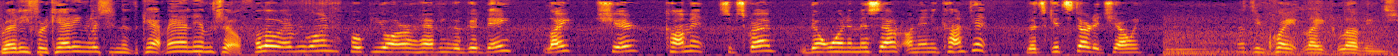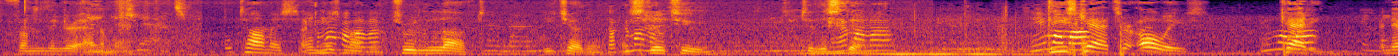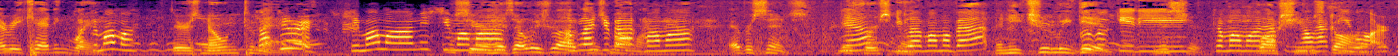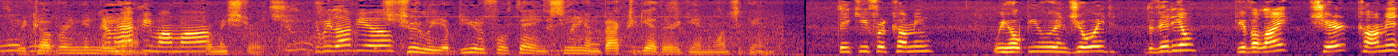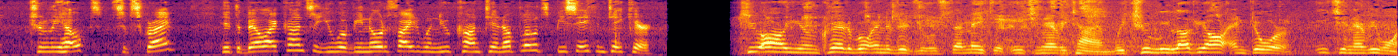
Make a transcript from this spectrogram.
Ready for catting? Listen to the cat man himself. Hello, everyone. Hope you are having a good day. Like, share, comment, subscribe. You don't want to miss out on any content. Let's get started, shall we? Nothing quite like loving from your animal. Oh, Thomas and his mother truly loved each other and still do to this day. These cats are always catting in every catting way there is known to man. her. Say, Mama, I miss you, Monsieur Mama. has always loved I'm glad his you're mama back, Mama. ever since they Yeah? first You met. glad Mama back? And he truly Boo-boo did kitty. miss her Come Mama, while happy, she how was happy gone, you are. recovering in I'm happy, Mama. from a stroke. We love you. It's truly a beautiful thing seeing them back together again once again. Thank you for coming. We hope you enjoyed the video. Give a like, share, comment. Truly helps. Subscribe. Hit the bell icon so you will be notified when new content uploads. Be safe and take care. To all you incredible individuals that make it each and every time, we truly love y'all and adore each and every one.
